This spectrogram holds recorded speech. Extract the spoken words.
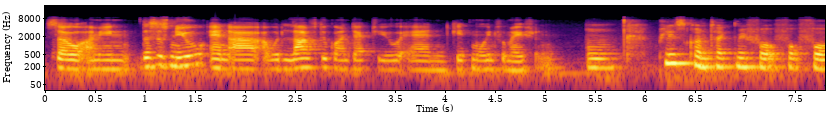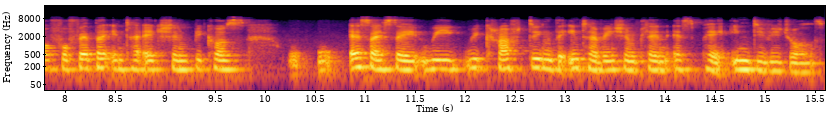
So, I mean, this is new and I, I would love to contact you and get more information. Mm. Please contact me for, for, for, for further interaction because as I say, we we crafting the intervention plan as per individuals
